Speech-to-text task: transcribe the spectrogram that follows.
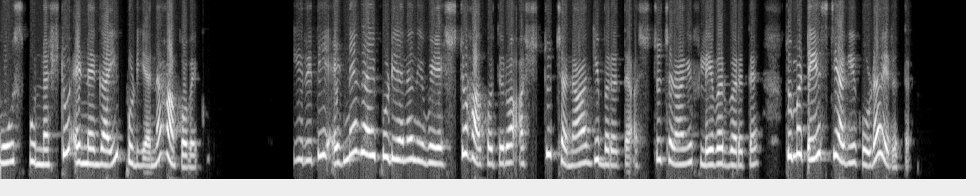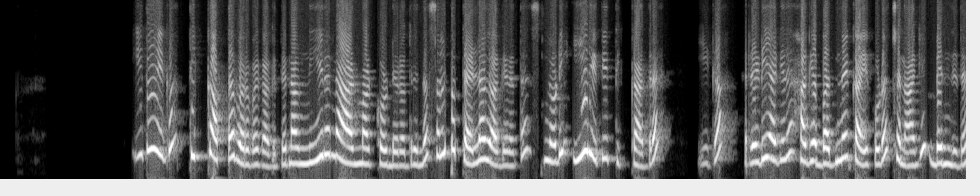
ಮೂರ್ ಸ್ಪೂನ್ ಅಷ್ಟು ಎಣ್ಣೆಗಾಯಿ ಪುಡಿಯನ್ನ ಹಾಕೋಬೇಕು. ಈ ರೀತಿ ಎಣ್ಣೆಗಾಯಿ ಪುಡಿಯನ್ನ ನೀವು ಎಷ್ಟು ಹಾಕೋತಿರೋ ಅಷ್ಟು ಚೆನ್ನಾಗಿ ಬರುತ್ತೆ, ಅಷ್ಟು ಚೆನ್ನಾಗಿ ಫ್ಲೇವರ್ ಬರುತ್ತೆ, ತುಂಬಾ ಟೇಸ್ಟಿಯಾಗಿ ಕೂಡ ಇರುತ್ತೆ. ಇದು ಈಗ ತಿಕ್ ಆಗ್ತಾ ಬರ್ಬೇಕಾಗುತ್ತೆ. ನಾವು ನೀರನ್ನ ಆಡ್ ಮಾಡ್ಕೊಂಡಿರೋದ್ರಿಂದ ಸ್ವಲ್ಪ ತೆಳ್ಳಗಾಗಿರುತ್ತೆ. ನೋಡಿ, ಈ ರೀತಿ ತಿಕ್ಕಾದ್ರೆ ಈಗ ರೆಡಿ ಆಗಿದೆ. ಹಾಗೆ ಬದನೆಕಾಯಿ ಕೂಡ ಚೆನ್ನಾಗಿ ಬೆಂದಿದೆ.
